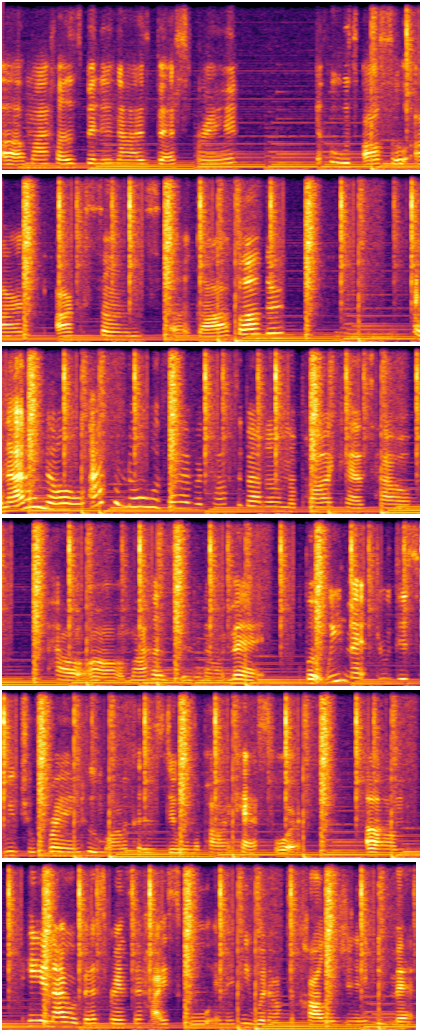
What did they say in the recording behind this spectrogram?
uh, my husband and I's best friend, who is also our our son's uh, godfather. And I don't know, I don't know if I ever talked about it on the podcast how how um, my husband and I met, but we met through this mutual friend who Monica is doing the podcast for. Um, he and I were best friends in high school, and then he went off to college, and then he met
